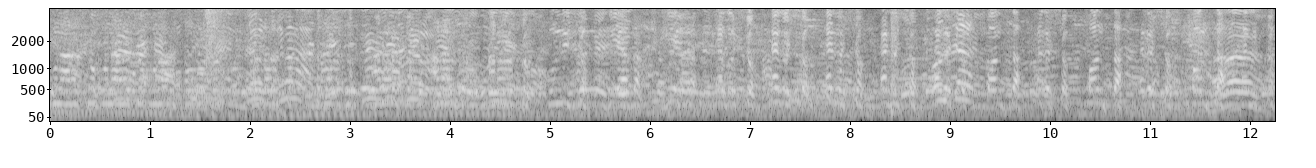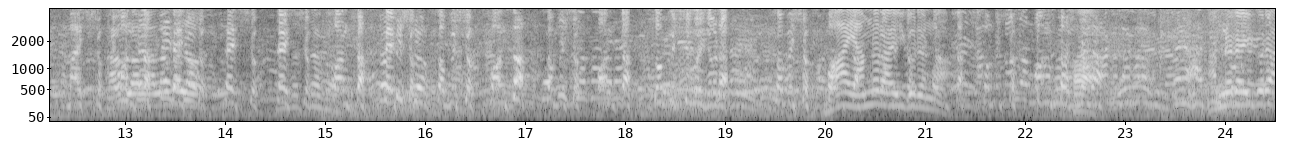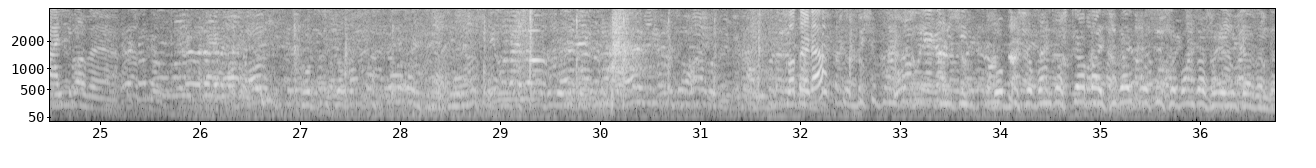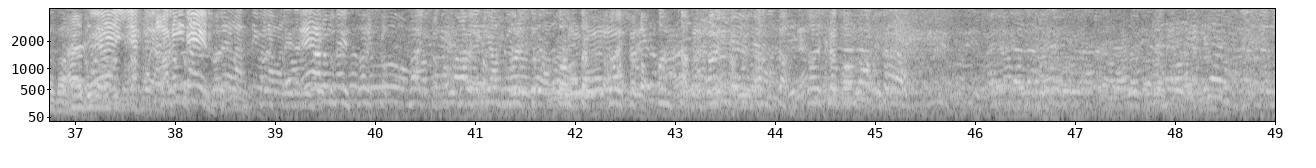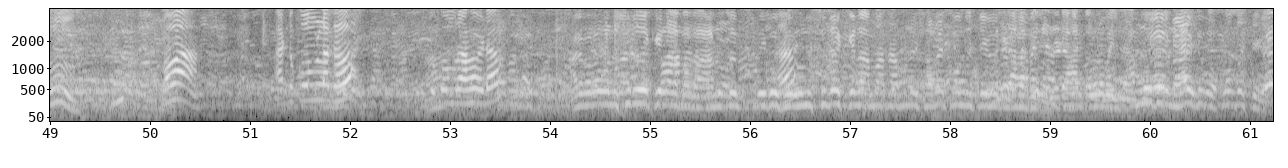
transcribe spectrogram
পনেরোশো পনেরোশো পনেরোশো আঠারোশো আঠারোশো উনিশশো দুই হাজার দুই হাজার একুশশো একুশশো একুশশো একুশশো পঞ্চাশ পঞ্চাশ একুশশো পঞ্চাশ একুশশো পঞ্চাশ একুশশো বাইশশো পঞ্চাশ তেইশশো তেইশশো তেইশশো পঞ্চাশ তেইশশো চব্বিশশো পঞ্চাশ চব্বিশশো পঞ্চাশ চব্বিশশো কইছে ওটা চব্বিশশো ভাই, আপনারা ই করেন না। চব্বিশশো পঞ্চাশ টাকা আপনারা ই করে আইলি বাজায়। কত এটা? চব্বিশশো পঞ্চাশ টাকা পাইছি ভাই পঁচিশশো পঞ্চাশ হলে নিতে পারবেন দাদা। বাবা একটু কম লাগাও একটু কম রাখো এটা? আরে বাবা উনিশশো টাকা কেনা বাবা। আমি তো উনিশশো টাকা কেনা মাছ আপনি সবাই পঞ্চাশ টাকা টাকা দেবেন। আপনি দেবেন ভাই দেবো পঞ্চাশ টাকা।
